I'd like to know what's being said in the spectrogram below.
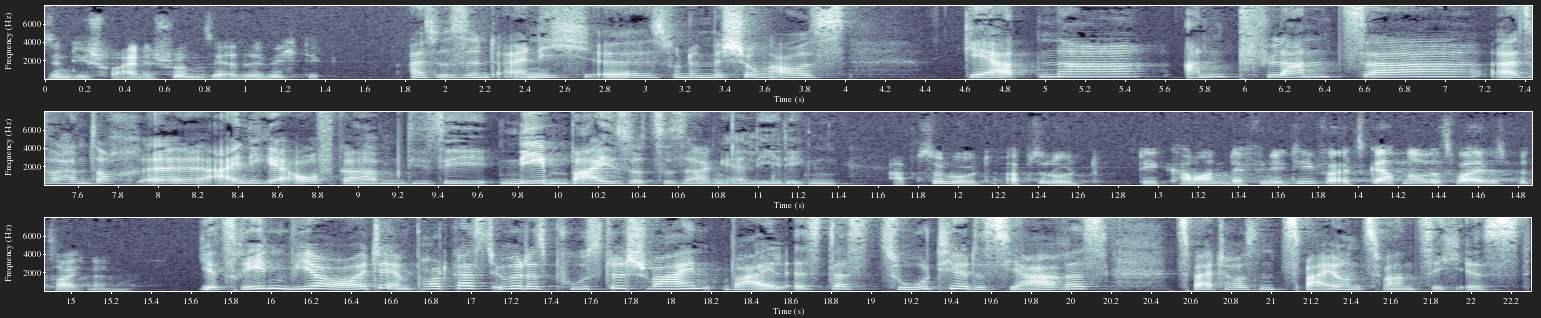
sind die Schweine schon sehr, sehr wichtig. Also sind eigentlich äh, so eine Mischung aus Gärtner, Anpflanzer, also haben doch äh, einige Aufgaben, die sie nebenbei sozusagen erledigen. Absolut, absolut. Die kann man definitiv als Gärtner des Waldes bezeichnen. Jetzt reden wir heute im Podcast über das Pustelschwein, weil es das Zootier des Jahres 2022 ist.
